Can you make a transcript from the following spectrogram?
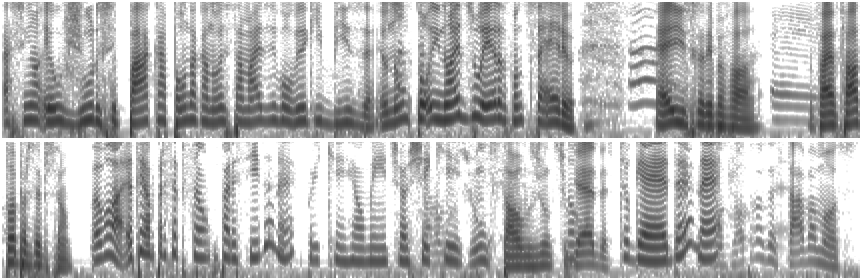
Assim, ó, eu juro, se pá, Capão da Canoa está mais desenvolvida que Ibiza. Eu não tô. E não é de zoeira, tô falando sério. É isso que eu tenho pra falar. Vai, fala a tua percepção. Vamos lá, eu tenho uma percepção parecida, né? Porque realmente eu achei que Estávamos juntos, estávamos juntos, Não. together. together, né? Nós outros estávamos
